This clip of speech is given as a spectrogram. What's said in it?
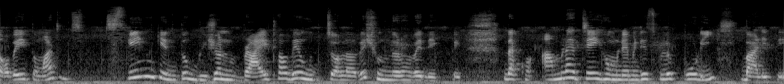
তবেই তোমার স্কিন কিন্তু ভীষণ ব্রাইট হবে, উজ্জ্বল হবে, সুন্দর হবে দেখতে। দেখো, আমরা যেই হোম রেমেডিসগুলো করি বাড়িতে,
